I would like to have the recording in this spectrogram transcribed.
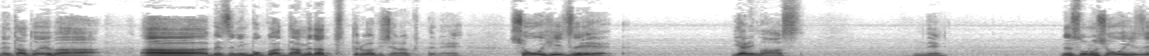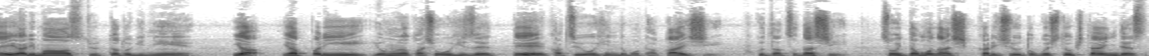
で例えばあ別に僕はダメだって言ってるわけじゃなくてね消費税やります。ね。でその消費税やりますって言った時にいややっぱり世の中消費税って活用頻度も高いし複雑だしそういったものはしっかり習得しておきたいんです。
